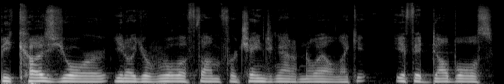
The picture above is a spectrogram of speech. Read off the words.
because your you know your rule of thumb for changing out an oil, like if it doubles,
